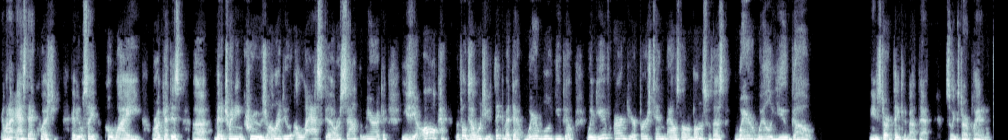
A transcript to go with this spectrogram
And when I ask that question, and people say Hawaii, or I've got this uh, Mediterranean cruise, or I want to do Alaska or South America. You see all kinds. But folks, I want you to think about that. Where will you go when you've earned your first ten thousand dollar bonus with us? Where will you go? You need to start thinking about that so we can start planning it.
